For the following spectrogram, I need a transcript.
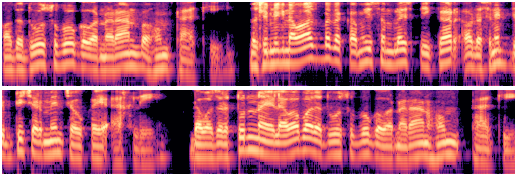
او د دوو صوبو ګورنران به هم ټاکي. مسلم لیګ نواز به د قومي اسمبلۍ سپیکر او د سینټ ډپټي چیرمین چوکۍ اخلي. د وزارتونو نه علاوه به د دوو صوبو ګورنران هم ټاکي.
